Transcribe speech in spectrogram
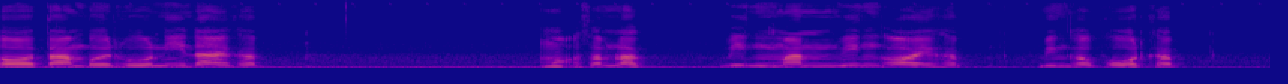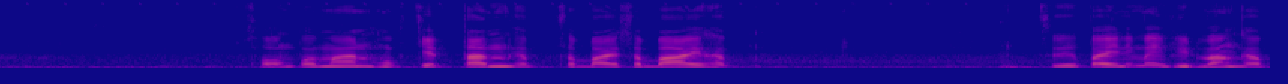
ต่อตามเบอร์โทรนี้ได้ครับ เหมาะสำหรับวิ่งมันวิ่งอ้อยครับ วิ่งข้าวโพดครับ ของประมาณหกเจ็ดตันครับ สบายสบายครับ ซื้อไปนี่ไม่ผิดหวังครับ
